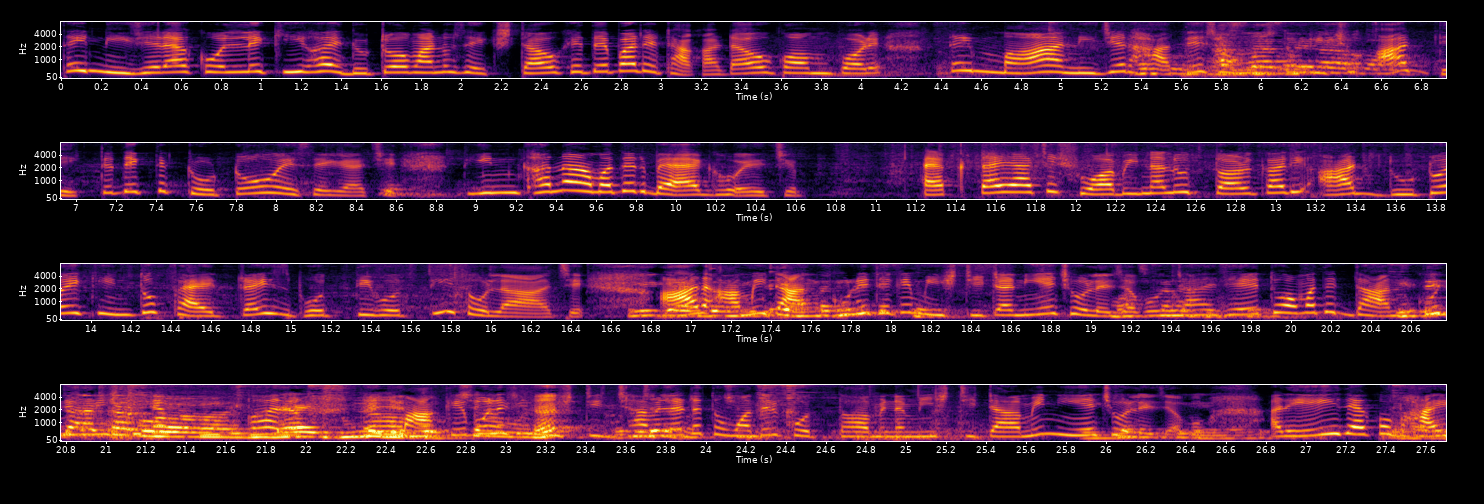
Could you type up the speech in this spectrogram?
তাই নিজেরা করলে কি হয়? দুটো মানুষ এক্সট্রাও খেতে পারে, টাকাটাও কম পড়ে। তাই মা নিজের হাতে সমস্ত কিছু, আর দেখতে দেখতে টোটোও এসে গেছে। তিনখানা আমাদের ব্যাগ হয়েছে। একটাই আছে সোয়াবিন আলুর তরকারি আর দুটোই কিন্তু ফ্রাইড রাইস ভর্তি ভর্তি তোলা আছে। আর আমি ডানকুনি থেকে মিষ্টিটা নিয়ে চলে যাব। যেহেতু আমাদের ডানকুনি মিষ্টিটা খুব ভালো। মাকে বলেছি মিষ্টির ঝামেলাটা তোমাদের করতে হবে না মিষ্টিটা আমি নিয়ে চলে যাব। আর এই দেখো ভাই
